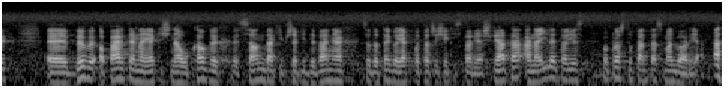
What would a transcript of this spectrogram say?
e, były oparte na jakichś naukowych sądach i przewidywaniach co do tego, jak potoczy się historia świata, a na ile to jest po prostu fantasmagoria?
